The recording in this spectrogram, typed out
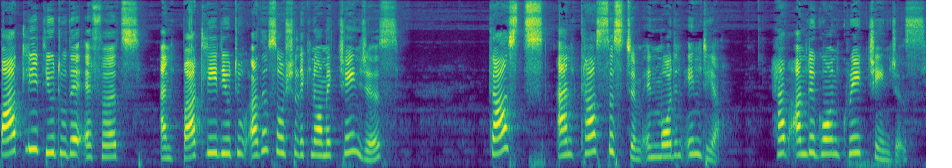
Partly due to their efforts and partly due to other social economic changes, castes and caste system in modern India have undergone great changes.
